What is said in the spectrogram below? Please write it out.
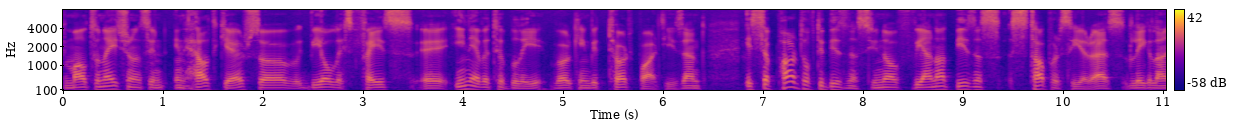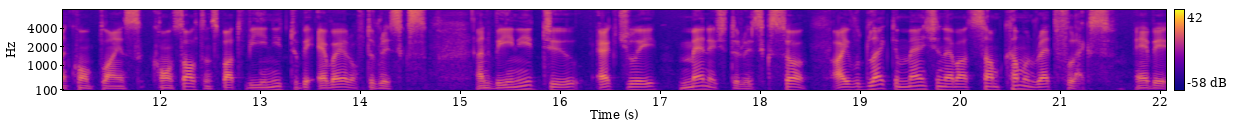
multinationals in, in healthcare, so we always face uh, inevitably working with third parties, and it's a part of the business. You know, we are not business stoppers here as legal and compliance consultants, but we need to be aware of the risks, and we need to actually manage the risks. So I would like to mention about some common red flags, maybe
